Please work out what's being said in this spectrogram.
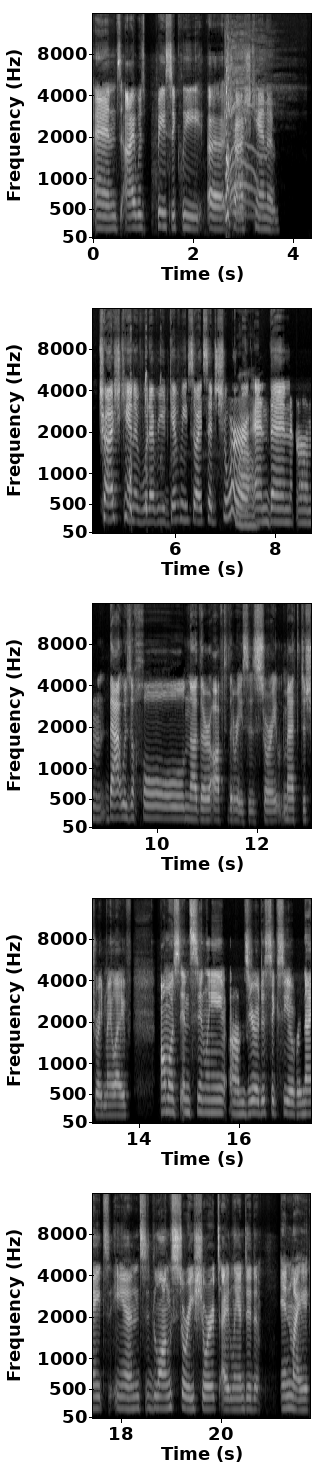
And I was basically a trash can of trash can of whatever you'd give me. So I said, sure. Wow. And then um, that was a whole nother off to the races story. Meth destroyed my life almost instantly, um, zero to 60 overnight. And long story short, I landed in my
